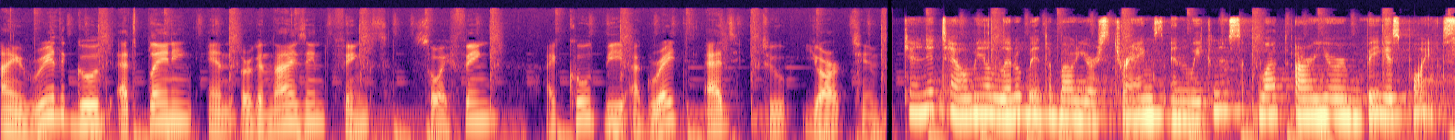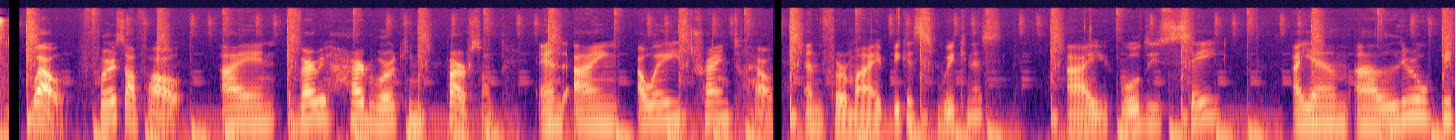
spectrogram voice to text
I'm really good at planning and organizing things, so I think I could be a great add to your team. Can you tell me a little bit about your strengths and weaknesses? What are your biggest points? Well, first of all, I'm a very hardworking person and I'm always trying to help. And for my biggest weakness, I would say I am a little bit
